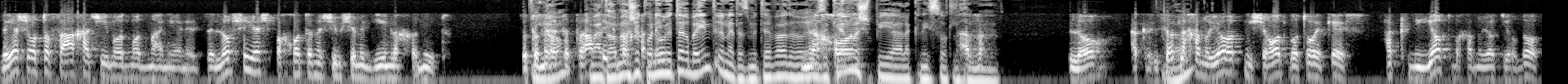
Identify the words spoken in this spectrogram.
ויש עוד תופעה אחת שהיא מאוד מאוד מעניינת, זה לא שיש פחות אנשים שמגיעים לחנות. זאת אומרת, לא. הטראפיק בחנות... אתה אומר שקונים יותר באינטרנט, אז מטבע הדברים נכון, זה כן נכון. משפיע על הכניסות לחנויות. לא, הכניסות לא? לחנויות נשארות באותו היקף. הקניות בחנויות יורדות.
